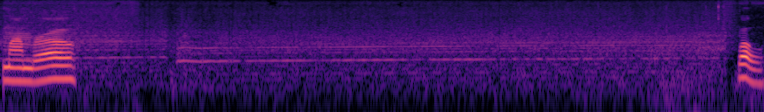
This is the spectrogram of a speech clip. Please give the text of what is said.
Come on, bro. Whoa.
